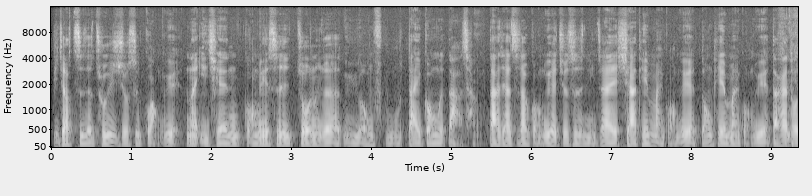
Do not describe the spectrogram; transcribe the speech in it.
比较值得注意就是广粤。那以前广粤是做那个羽绒服代工的大厂，大家知道广粤就是你。在夏天买广粤，冬天卖广粤，大概都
